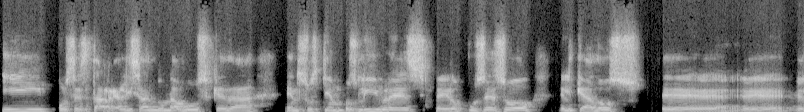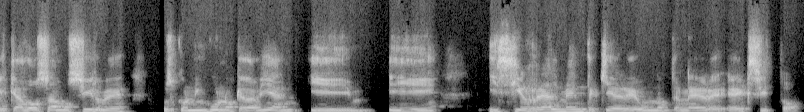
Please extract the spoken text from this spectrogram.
y pues está realizando una búsqueda en sus tiempos libres, pero pues eso, el que a dos, el que a dos amos sirve, pues con ninguno queda bien y, y, y si realmente quiere uno tener éxito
